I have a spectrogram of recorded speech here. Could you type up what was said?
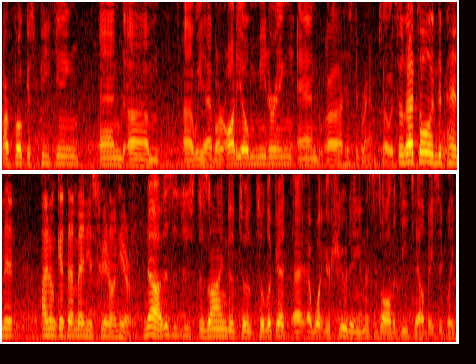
our focus peaking and um, uh, we have our audio metering and histogram. So, so that's all independent I don't get that menu screen on here. No, this is just designed to, to, to look at, at, at, what you're shooting, and this is all the detail basically.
